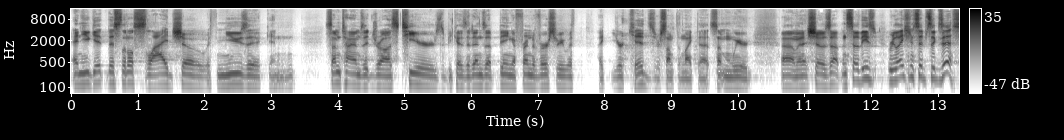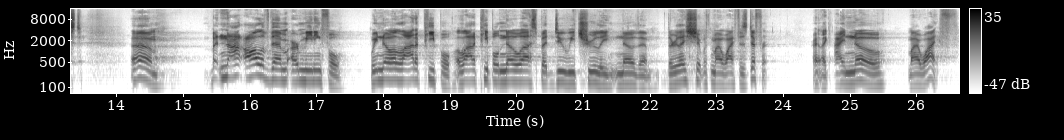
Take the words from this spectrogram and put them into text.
and you get this little slideshow with music, and sometimes it draws tears because it ends up being a friend anniversary with like your kids or something like that, something weird, um, and it shows up. And so these relationships exist, um, but not all of them are meaningful. We know a lot of people. A lot of people know us, but do we truly know them? The relationship with my wife is different right? Like, I know my wife.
